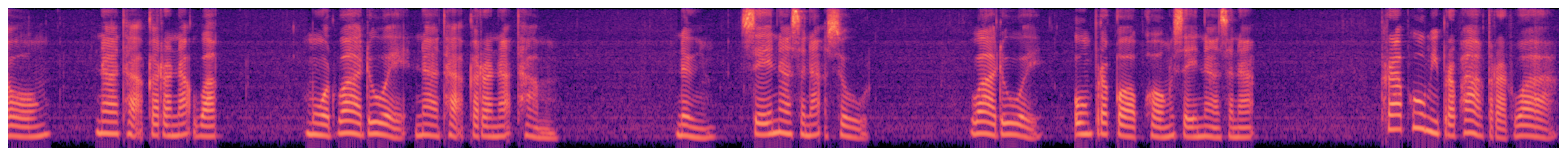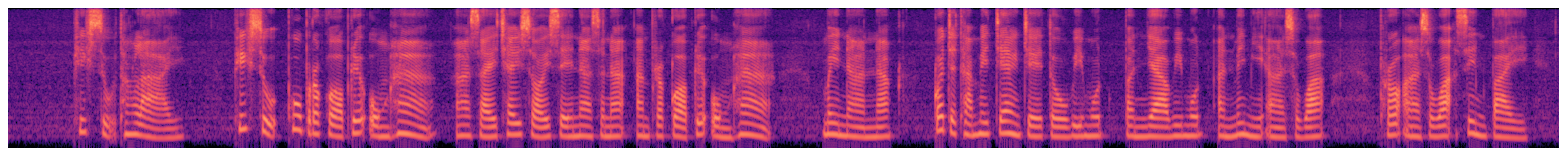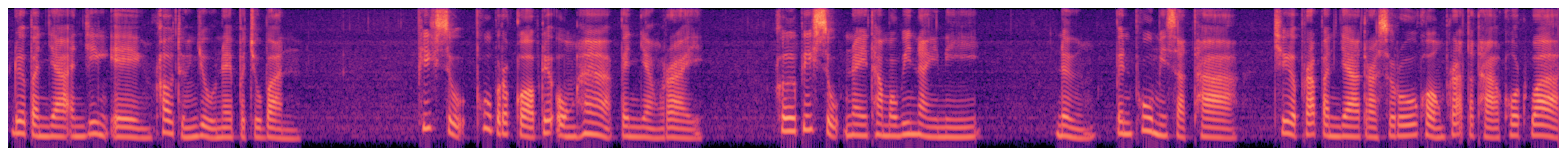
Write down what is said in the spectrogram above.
2. นาถกรณวักหมวดว่าด้วยนาถกรณธรรม 1. เสนาสนะสูตร ว่าด้วย องค์ประกอบของเสนาสนะ พระผู้มีพระภาคตรัสว่า ภิกษุทั้งหลาย ภิกษุผู้ประกอบด้วยองค์ห้าอาศัยใช้สอยเสนาสนะอันประกอบด้วยองค์ห้าไม่นานนักก็จะทำให้แจ้งเจโตวิมุตต์ปัญญาวิมุตต์อันไม่มีอาสวะ เพราะอาสวะสิ้นไปด้วยปัญญาอันยิ่งเองเข้าถึงอยู่ในปัจจุบัน ภิกษุผู้ประกอบด้วยองค์ห้าเป็นอย่างไร คือภิกษุในธรรมวินัยนี้หนึ่งเป็นผู้มีศรัทธา เชื่อพระปัญญาตรัสรู้ของพระตถาคตว่า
